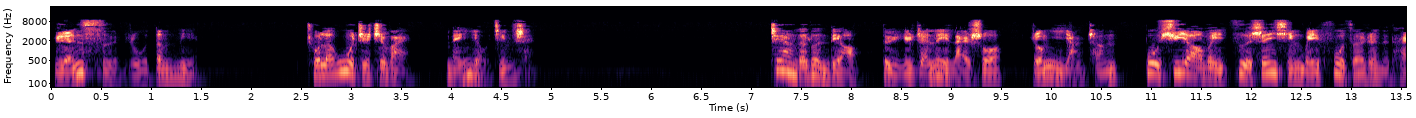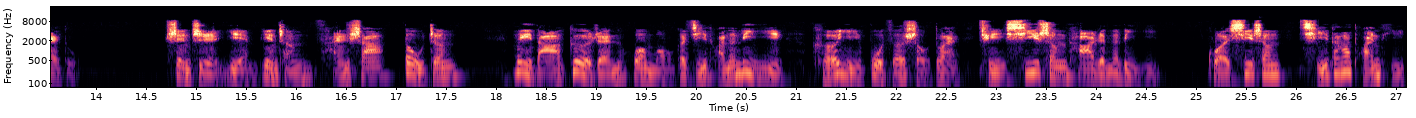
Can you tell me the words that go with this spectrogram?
人死如灯灭，除了物质之外，没有精神。这样的论调对于人类来说，容易养成不需要为自身行为负责任的态度，甚至演变成残杀斗争，为达个人或某个集团的利益。可以不择手段去牺牲他人的利益，或牺牲其他团体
